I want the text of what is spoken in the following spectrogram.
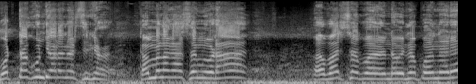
மொட்டை குண்டியோட நடிச்சிருக்காங்க கமலஹாசன் கூட வருஷம் என்ன பண்ணார்? பண்ணாரு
